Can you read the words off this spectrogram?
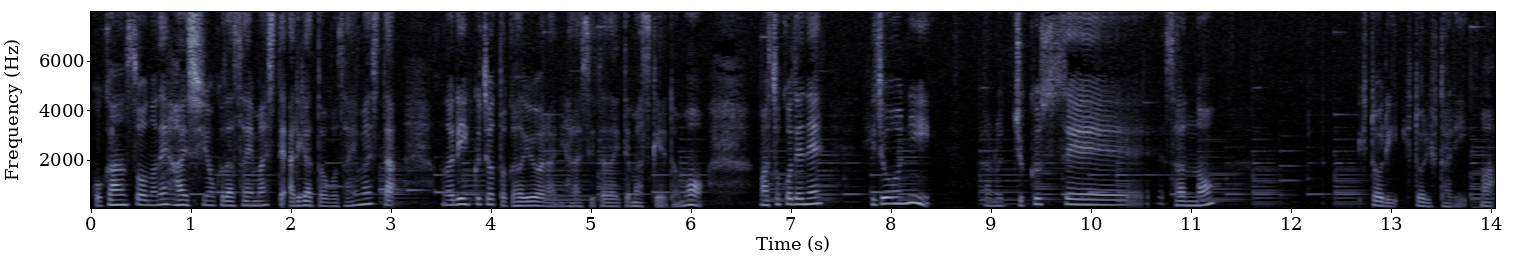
ご感想のね配信をくださいましてありがとうございましたあのリンクちょっと概要欄に貼らせていただいてますけれども、まあ、そこでね非常にあの熟成さんの1人1人2人ま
